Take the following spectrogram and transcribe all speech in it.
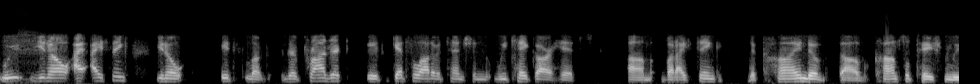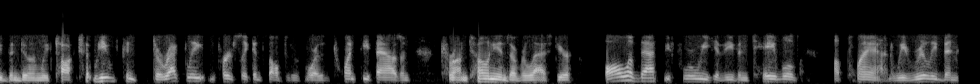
we, you know, I, I think you know it's look the project it gets a lot of attention. We take our hits, um, but I think the kind of, of consultation we've been doing, we've talked, to, we've directly and personally consulted with more than 20,000 Torontonians over the last year. All of that before we have even tabled a plan. We've really been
